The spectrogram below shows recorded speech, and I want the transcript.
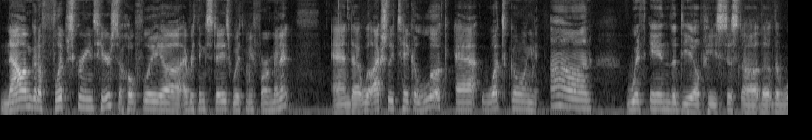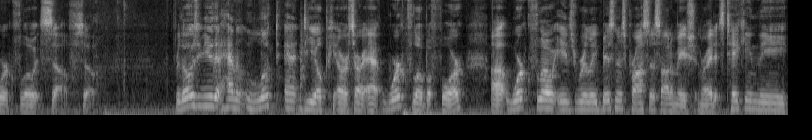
now I'm going to flip screens here, so hopefully uh, everything stays with me for a minute. And uh, we'll actually take a look at what's going on within the DLP system, uh, the, the workflow itself. So for those of you that haven't looked at DLP, or sorry, at workflow before, uh, workflow is really business process automation, right? It's taking the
